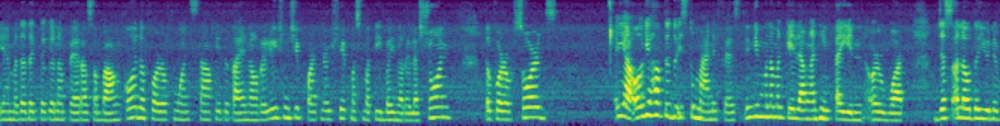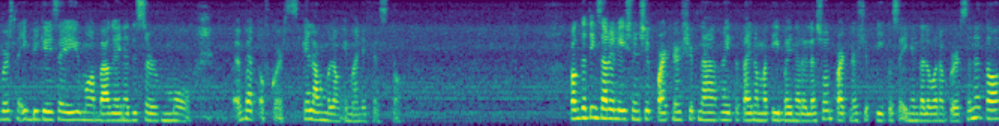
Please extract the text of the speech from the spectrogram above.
Yan, madadagdagan ng pera sa bangko. The Four of Wands, nakakita tayo ng relationship, partnership, mas matibay na relasyon. The Four of Swords, yeah, all you have to do is to manifest. Hindi mo naman kailangan hintayin or what. Just allow the universe na ibigay sa'yo yung mga bagay na deserve mo. But of course, kailangan mo lang i-manifest to. Pagdating sa relationship, partnership, nakakita tayo ng matibay na relasyon, partnership dito sa inyong dalawa ng person na to.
